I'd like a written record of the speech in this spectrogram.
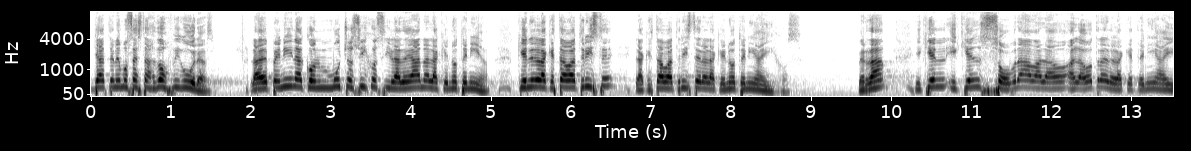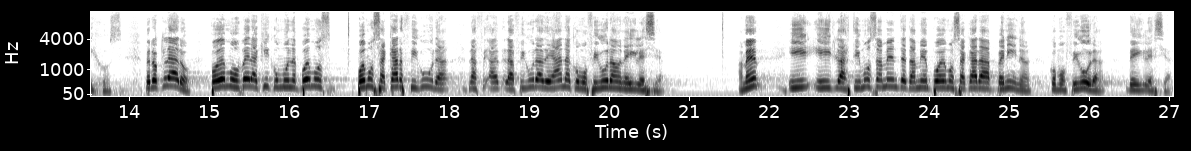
ya tenemos estas dos figuras. La de Penina con muchos hijos y la de Ana la que no tenía. ¿Quién era la que estaba triste? La que estaba triste era la que no tenía hijos. ¿Verdad? ¿Y quién, y quién sobraba a la, otra era la que tenía hijos. Pero claro, podemos ver aquí como una, podemos, podemos sacar figura, la, la figura de Ana como figura de una iglesia. Amén. Y, lastimosamente también podemos sacar a Penina como figura de iglesia.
